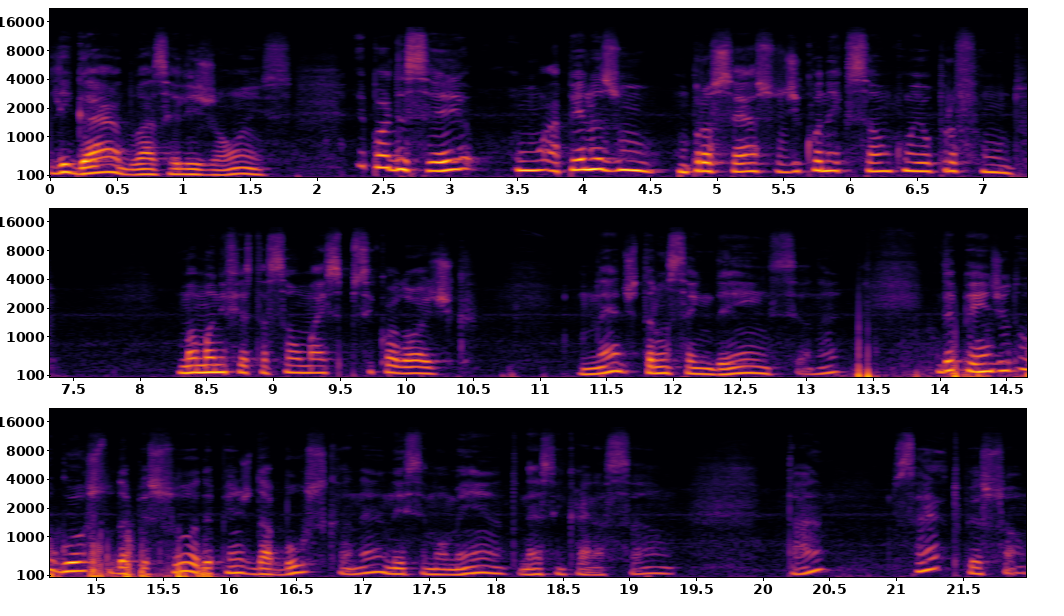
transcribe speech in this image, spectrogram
ligado às religiões, e pode ser um, apenas um, um processo de conexão com o eu profundo, uma manifestação mais psicológica, né, de transcendência, né? Depende do gosto da pessoa, depende da busca, né, nesse momento, nessa encarnação, tá? Certo, pessoal?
